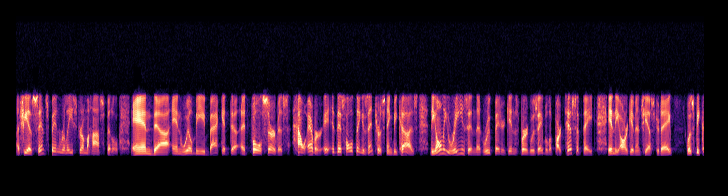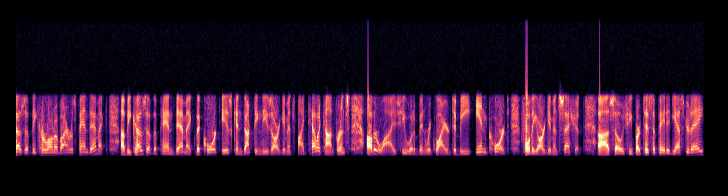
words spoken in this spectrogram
Uh, she has since been released from the hospital and uh, and will be back at uh, at full service. However, it, this whole thing is interesting because the only reason that Ruth Bader Ginsburg was able to participate in the arguments yesterday was because of the coronavirus pandemic. Uh, because of the pandemic, the court is conducting these arguments by teleconference. Otherwise, she would have been required to be in court for the argument session. Uh, so she participated yesterday,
